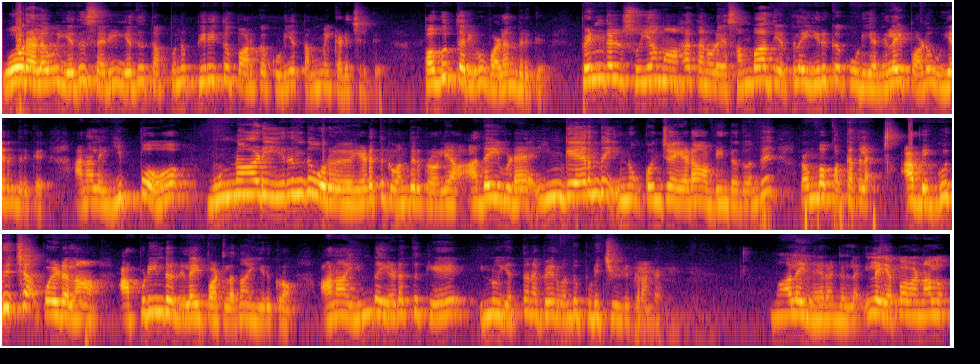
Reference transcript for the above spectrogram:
ஓரளவு எது சரி எது தப்புன்னு பிரித்து பார்க்கக்கூடிய தன்மை கிடைச்சிருக்கு. பகுத்தறிவு வளர்ந்துருக்கு. பெண்கள் சுயமாக தன்னுடைய சம்பாத்தியத்தில் இருக்கக்கூடிய நிலைப்பாடு உயர்ந்திருக்கு. அதனால் இப்போது முன்னாடி இருந்து ஒரு இடத்துக்கு வந்திருக்கிறோம் இல்லையா? அதை விட இங்கேருந்து இன்னும் கொஞ்சம் இடம் அப்படின்றது வந்து ரொம்ப பக்கத்தில். அப்படி குதிச்சா போயிடலாம் அப்படின்ற நிலைப்பாட்டில் தான் இருக்கிறோம். ஆனால் இந்த இடத்துக்கே இன்னும் எத்தனை பேர் வந்து பிடிச்சி இழுக்கிறாங்க? மாலை நேரங்களில். இல்லை எப்போ வேணாலும்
